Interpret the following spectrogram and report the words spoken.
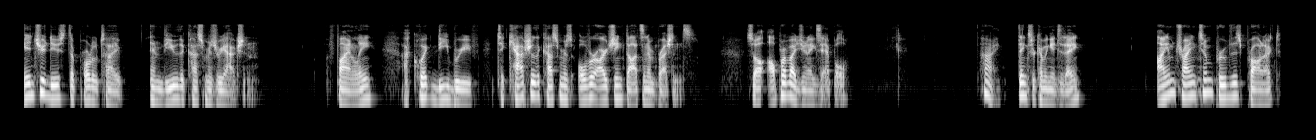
Introduce the prototype and view the customer's reaction. Finally, a quick debrief to capture the customer's overarching thoughts and impressions. So I'll provide you an example. Hi, thanks for coming in today. I am trying to improve this product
